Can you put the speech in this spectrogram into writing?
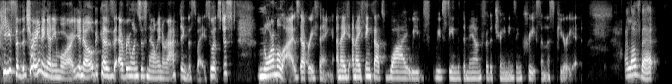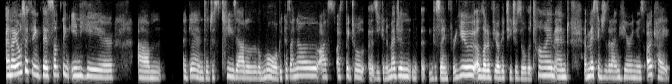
piece of the training anymore, you know, because everyone's just now interacting this way. So it's just normalized everything, and I and I think that's why we've we've seen the demand for the trainings increase in this period. I love that, and I also think there's something in here. Um, again to just tease out a little more because I know I've, I speak to, as you can imagine, the same for you, a lot of yoga teachers all the time. And a message that I'm hearing is okay,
